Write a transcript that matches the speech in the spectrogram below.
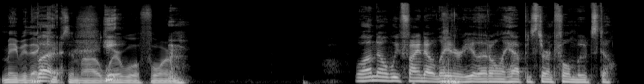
Maybe that keeps him a werewolf form. Well, no, we find out later he, that only happens during full mood still.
